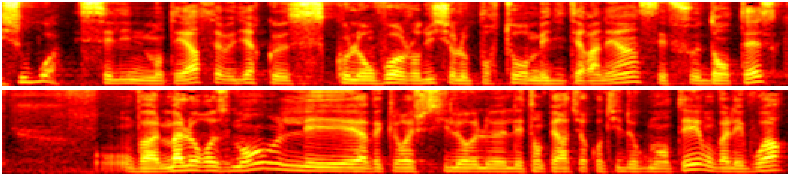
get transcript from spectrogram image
sous-bois. Céline Montéard, ça veut dire que ce que l'on voit aujourd'hui sur le pourtour méditerranéen, ces feux dantesques, on va malheureusement, avec si le- le- les températures continuent d'augmenter, on va les voir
